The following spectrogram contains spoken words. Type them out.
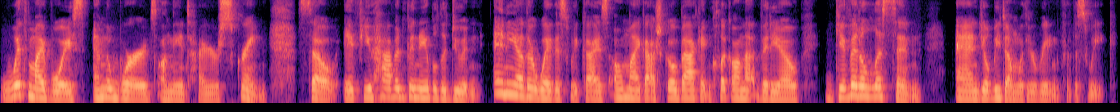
with my voice and the words on the entire screen. So if you haven't been able to do it in any other way this week, guys, oh my gosh, go back and click on that video, give it a listen, and you'll be done with your reading for this week.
